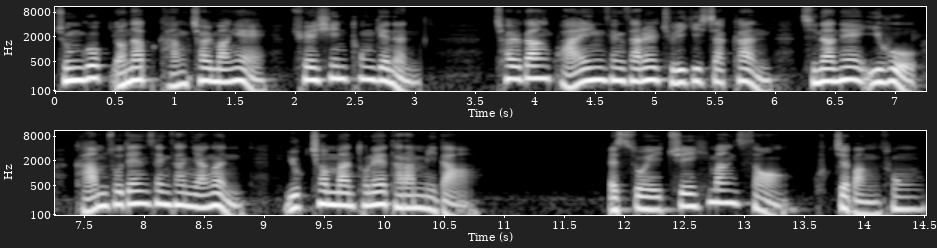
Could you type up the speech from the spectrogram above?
중국 연합 강철망의 최신 통계는 철강 과잉 생산을 줄이기 시작한 지난해 이후 감소된 생산량은 6천만 톤에 달합니다. SOH 희망지성 국제방송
